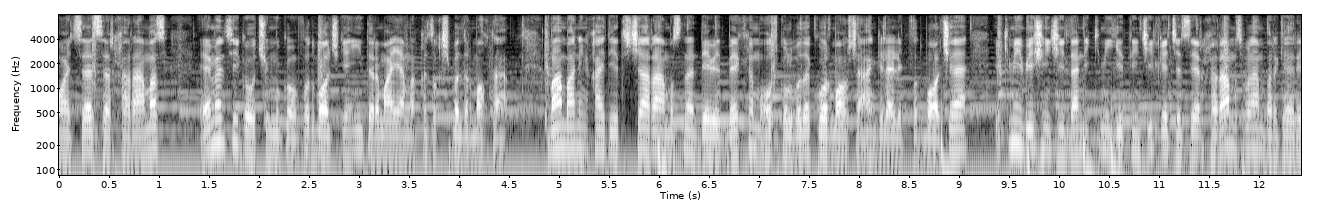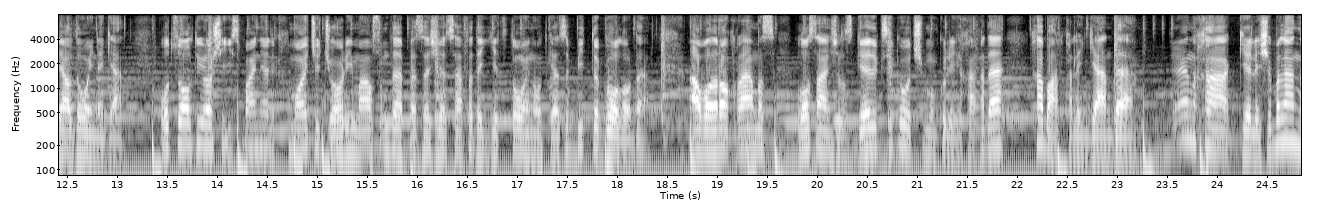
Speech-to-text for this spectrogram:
himoyachisi serxio ramos MLC o'tishi mumkin futbolchiga inter Miami qiziqish bildirmoqda. Manbaning qayd etishicha ramosni david Beckham o'z klubida ko'rmoqchi angliyalik futbolchi 2005 yildan 2007 yilgacha serxio ramos bilan birga realda o'ynagan. 36 yoshli ispaniyalik himoyachi joriy mavsumda PSG safida 7 ta o'yin o'tkazib bitta gol urdi. Avvalroq ramos los Angeles galaxy'ga o'tishi mumkinligi haqida xabar qilingandi. Ten hag kelishi bilan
